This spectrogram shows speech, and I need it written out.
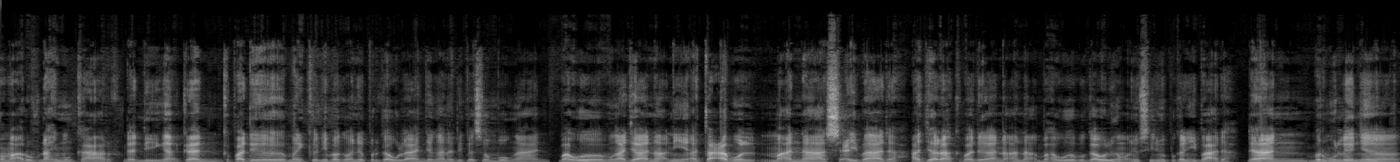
amar ma'ruf nahi mungkar. Dan diingatkan kepada mereka ni bagaimana pergaulan jangan ada kesombongan. Bahawa mengajar anak ni at-ta'amul ma'annas ibadah. Ajarlah kepada anak-anak bahawa bergaul dengan manusia ini merupakan ibadah. Dan bermulanya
